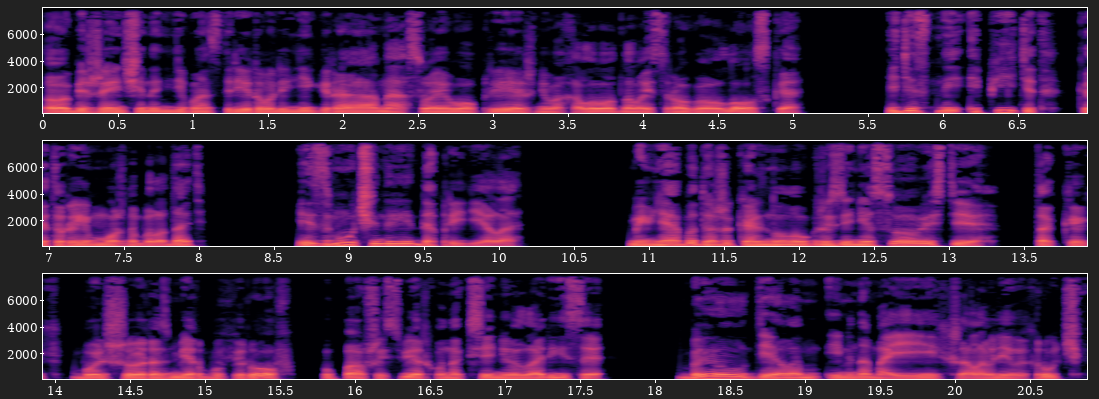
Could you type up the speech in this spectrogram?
Обе женщины не демонстрировали ни грана своего прежнего холодного и строгого лоска. Единственный эпитет, который им можно было дать, измученные до предела. Меня бы даже кольнуло угрызение совести, так как большой размер буферов, упавший сверху на Ксению Ларисы, был делом именно моих шаловливых ручек.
